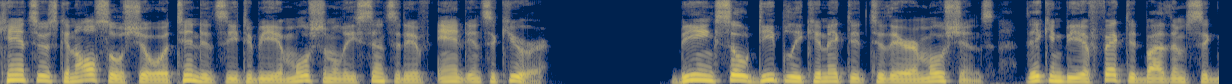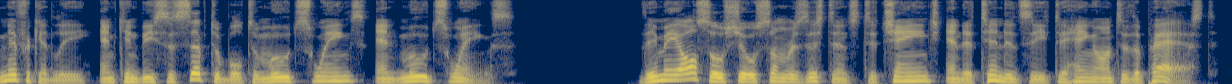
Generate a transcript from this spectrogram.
cancers can also show a tendency to be emotionally sensitive and insecure. Being so deeply connected to their emotions, they can be affected by them significantly and can be susceptible to mood swings and mood swings. They may also show some resistance to change and a tendency to hang on to the past.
